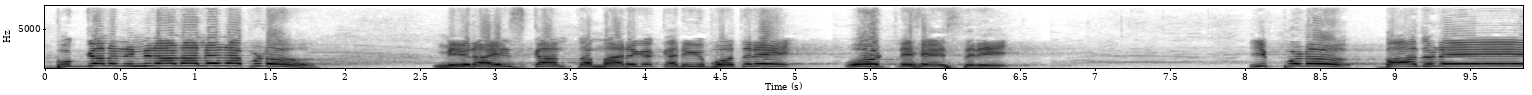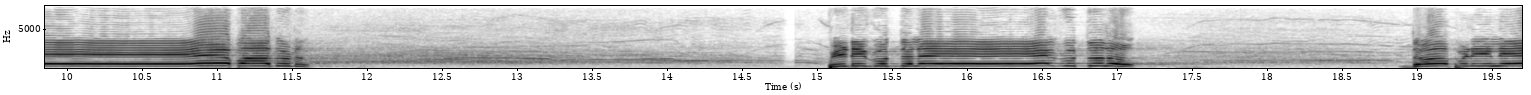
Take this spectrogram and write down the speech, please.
బుగ్గలు నిమిరాడా లేదా అప్పుడు? మీరు అయస్కాంత మారిగా కరిగిపోతే ఓట్లు వేస్తారు ఇప్పుడు బాధుడే బాధుడు పిడిగుద్దులే గుద్దులు. దోపిడీనే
